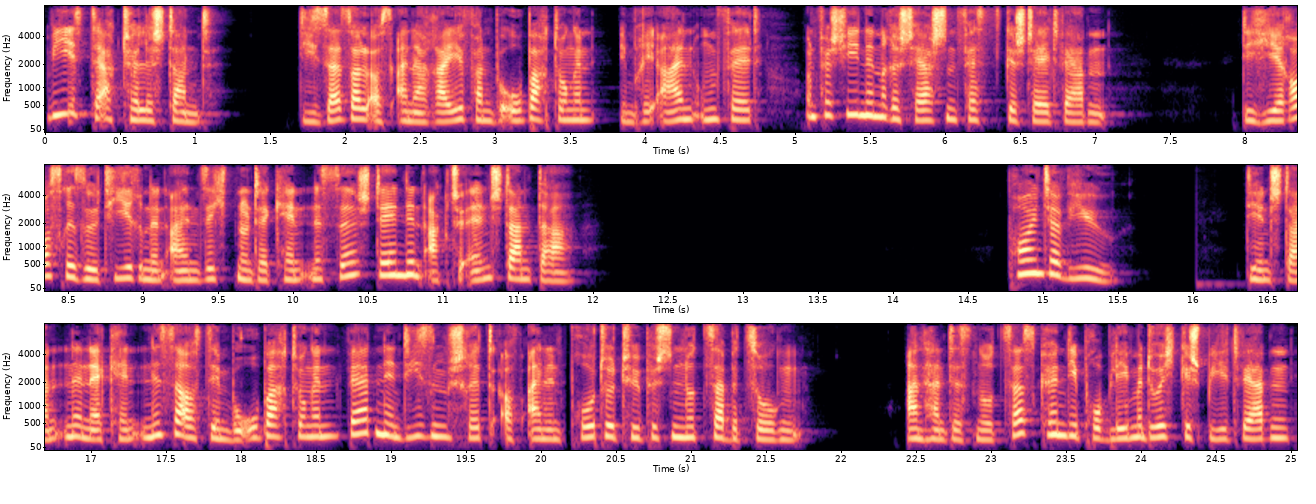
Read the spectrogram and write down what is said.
Wie ist der aktuelle Stand? Dieser soll aus einer Reihe von Beobachtungen im realen Umfeld und verschiedenen Recherchen festgestellt werden. Die hieraus resultierenden Einsichten und Erkenntnisse stellen den aktuellen Stand dar. Point of View die entstandenen Erkenntnisse aus den Beobachtungen werden in diesem Schritt auf einen prototypischen Nutzer bezogen. Anhand des Nutzers können die Probleme durchgespielt werden,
